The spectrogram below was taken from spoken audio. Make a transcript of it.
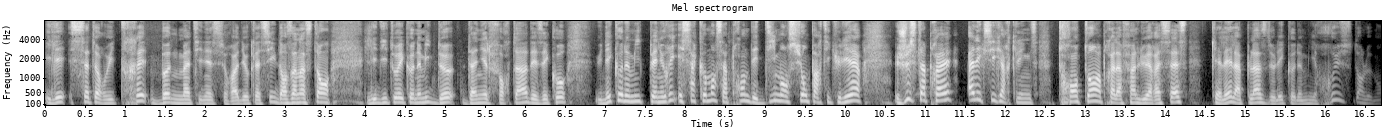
Il est 7h08. Très bonne matinée sur Radio Classique. Dans un instant, l'édito économique de Daniel Fortin, des échos, une économie de pénurie. Et ça commence à prendre des dimensions particulières. Juste après, Alexis Karklings, 30 ans après la fin de l'URSS, quelle est la place de l'économie russe dans le monde?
